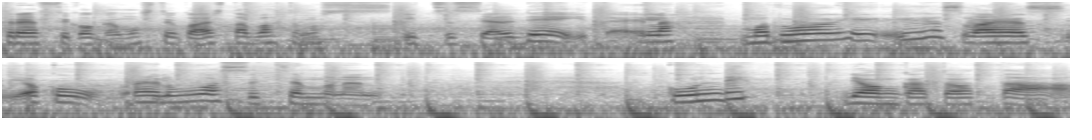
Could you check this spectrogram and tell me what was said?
treffikokemusta, joka olisi tapahtunut itse siellä dateilla. Mutta mulla oli yhdessä vaiheessa joku reilu vuosi sitten semmonen kundi, jonka, tota,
